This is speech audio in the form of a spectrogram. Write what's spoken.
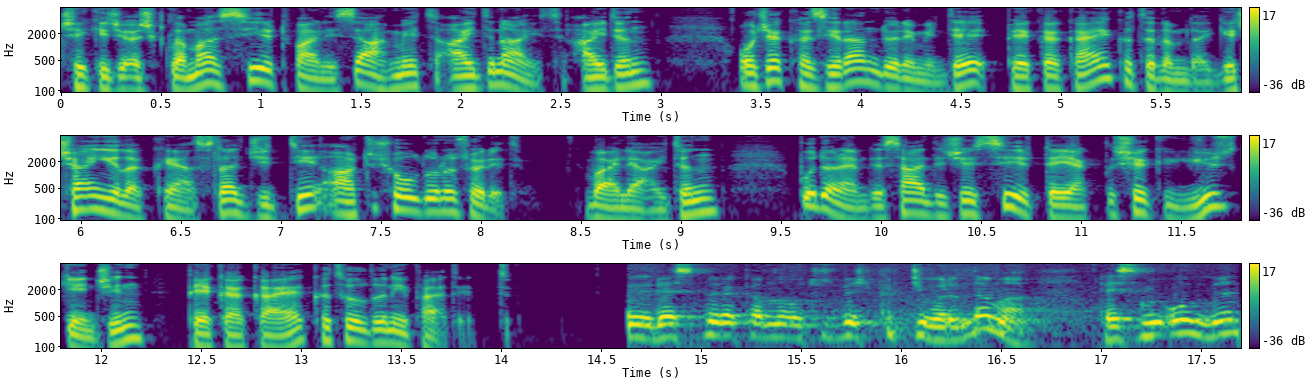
çekici açıklama Siirt valisi Ahmet Aydın'a ait. Aydın, Ocak-Haziran döneminde PKK'ya katılımda geçen yıla kıyasla ciddi artış olduğunu söyledi. Vali Aydın, bu dönemde sadece Siirt'te yaklaşık 100 gencin PKK'ya katıldığını ifade etti. Resmi rakamlar 35-40 civarında ama resmi olmayan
